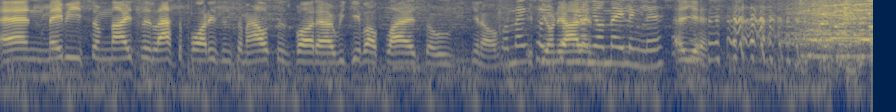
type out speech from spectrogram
and maybe some nice little after parties in some houses. But uh, we give out flyers, so you know Well, make if sure you're you on the me on your mailing list. Uh, yeah.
